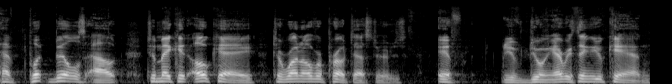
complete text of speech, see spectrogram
have put bills out to make it okay to run over protesters if you're doing everything you can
